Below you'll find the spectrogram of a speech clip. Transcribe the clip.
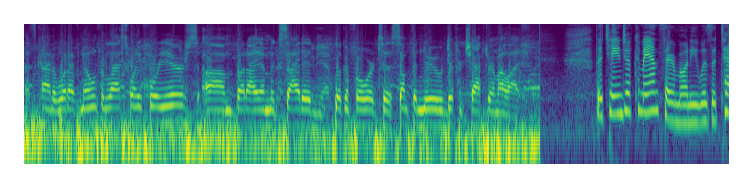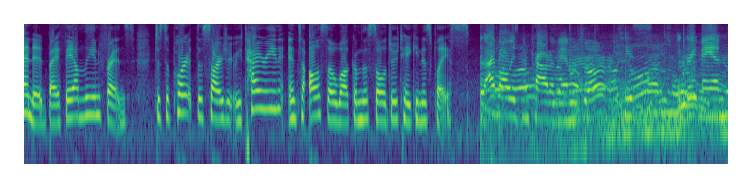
that's kind of what I've known for the last 24 years. Um, but I am excited, looking forward to something new, different chapter in my life. The change of command ceremony was attended by family and friends to support the sergeant retiring and to also welcome the soldier taking his place. I've always been proud of him. He's a great man.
